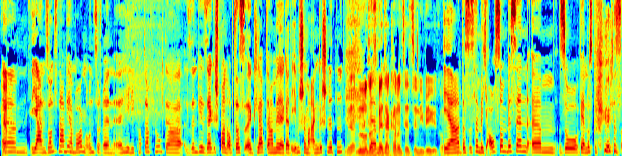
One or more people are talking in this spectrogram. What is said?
Ähm, ja, ansonsten haben wir ja morgen unseren äh, Helikopterflug. Da sind wir sehr gespannt, ob das äh, klappt. Da haben wir ja gerade eben schon mal angeschnitten. ja, nur noch das Wetter kann uns jetzt in die Wege kommen. Ähm, Ja, das ist nämlich auch so ein bisschen ähm, so, wir haben das Gefühl, das ist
